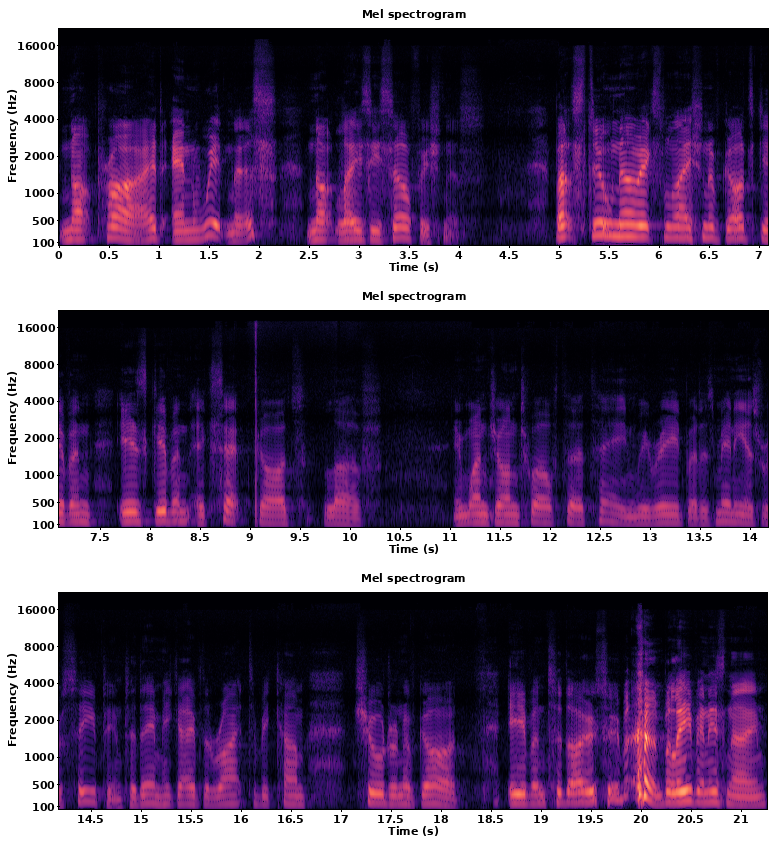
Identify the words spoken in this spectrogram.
not pride, and witness, not lazy selfishness. But still, no explanation of God's given is given except God's love. In 1 John 12 13, we read, But as many as received him, to them he gave the right to become children of God, even to those who believe in his name,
